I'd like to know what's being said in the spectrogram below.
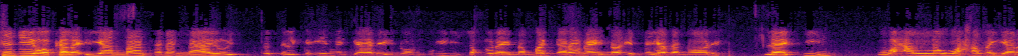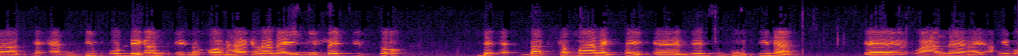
sidii oo kale iyaan maanta dhan nahay oo isbeddelka inaan gaadhayno oon mudhihiisa cunayno ma garanayno cidayada nooli laakiin waxalla waxaba yaraate aan dib u dhiganayno oon hagranayni ma jirto. Dadka maaragtay reer jabuutina waxaan leeyahay aniga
